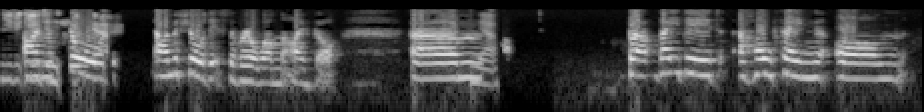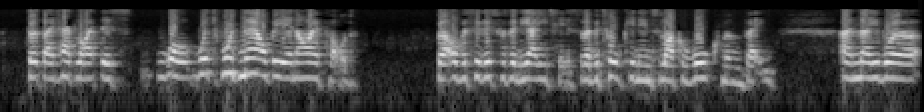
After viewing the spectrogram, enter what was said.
you I'm assured. I'm assured it's the real one that I've got. Um, Yeah. But they did a whole thing on that they had like this, well, which would now be an iPod, but obviously this was in the 80s, so they were talking into like a Walkman thing, and they were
